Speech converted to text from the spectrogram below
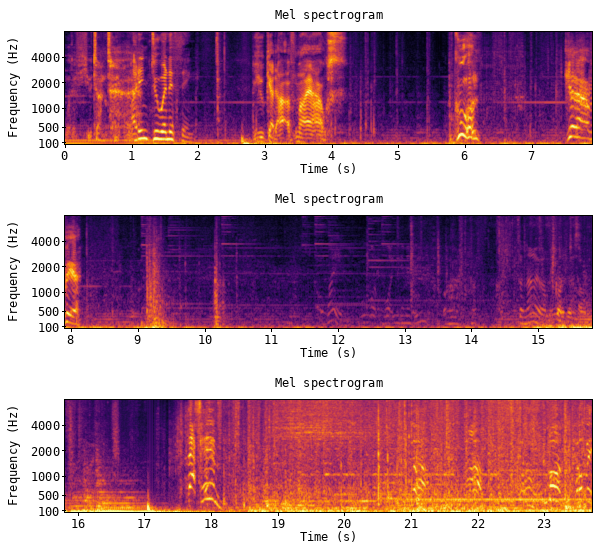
What have you done to her? I didn't do anything. You get out of my house. Go on! Get out of here! That's him! Come on, help me!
